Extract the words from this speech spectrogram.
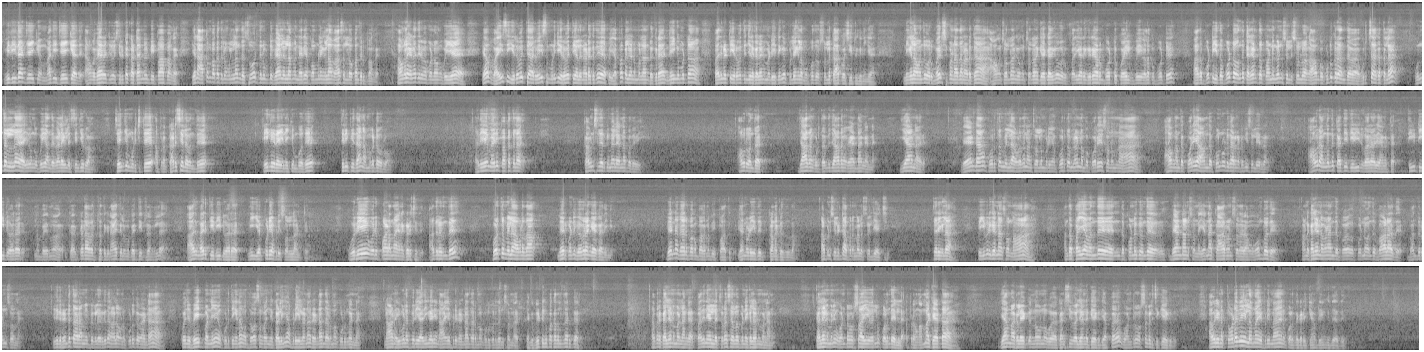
விதி தான் ஜெயிக்கும் மதி ஜெயிக்காது. அவங்க வேற ஜோசியர்கிட்ட கட்டாயமே போய் பார்ப்பாங்க. ஏன்னா அக்கம் பக்கத்தில் உங்களெலாம் இந்த சோறு தின்னுபிட்டு வேலை இல்லாமல் நிறைய பொம்பளைங்களாம் வாசலில் உட்காந்துருப்பாங்க அவங்களாம் என்ன தெரியுமா பண்ணுவாங்க போய் ஏன் வயசு இருபத்தி ஆறு வயசு முடிஞ்சு இருபத்தி ஏழு நடக்குது அப்போ எப்போ கல்யாணம் பண்ணலான்னு இருக்கிற? நீங்கள் மட்டும் பதினெட்டு இருபத்தஞ்சில் கல்யாணம் பண்ணிட்டீங்க பிள்ளைங்களை முப்பது வருஷத்தில் காக்க வச்சுட்டு இருக்கிறீங்க நீங்களாம் வந்து ஒரு முயற்சி பண்ணால் தான் நடக்கும். அவங்க சொல்கிறாங்க இவங்க சொல்கிறாங்க கேட்காதீங்க. ஒரு பரிகாரம் கிரிகாரம் போட்டு கோயிலுக்கு போய் விளக்கு போட்டு அதை போட்டு இதை போட்டு வந்து கல்யாணத்தை பண்ணுங்கன்னு சொல்லி சொல்லுவாங்க. அவங்க கொடுக்குற அந்த உற்சாகத்தில் உந்தலில் இவங்க போய் அந்த வேலைகளை செஞ்சுருவாங்க. செஞ்சு முடிச்சுட்டு அப்புறம் கடைசியில் வந்து ஃபெயிலியர் ஆகி நிற்கும்போது திருப்பி தான் நம்மக்கிட்ட வருவாங்க. அதே மாதிரி பக்கத்தில் கவுன்சிலருக்கு மேலே என்ன பதவி? அவர் வந்தார். ஜாதகம் கொடுத்தாரு. இந்த ஜாதகம் வேண்டாங்க என்ன? ஏன்னாரு? வேண்டாம் பொருத்தம் இல்லை. அவ்வளோதான் நான் சொல்ல முடியும். பொருத்தம் இல்லைன்னு நம்ம குறைய சொன்னோம்னா அவங்க அந்த குறைய அந்த பொண்ணு வீட்டுக்காரங்கிட்ட போய் சொல்லிடுறாங்க. அவர் அங்கேருந்து கத்தி தீட்டிட்டு வராரு என்கிட்ட. தீட்டிட்டு வராரு. நம்ம என்னமோ க கடா வெட்டுறதுக்கு ஞாயிற்றுக்கிழமை கத்திட்டுறாங்கல்ல? அது மாதிரி தீட்டிட்டு வராரு. நீ எப்படி அப்படி சொல்லலான்ட்டு. ஒரே ஒரு பாடம் தான் எனக்கு கிடச்சிது. அதுலேருந்து பொருத்தமில்லை அவ்வளோதான் மேற்கொண்டு விவரம் கேட்காதீங்க. வேணால் வேறு பக்கம் பார்க்கணும் போய் பார்த்துக்கோ. என்னுடைய இது கணக்கு இதுதான். அப்படின்னு சொல்லிவிட்டு அப்புறமேல சொல்லியாச்சு. சரிங்களா? இப்போ இவருக்கு என்ன சொன்னான் அந்த பையன் வந்து இந்த பொண்ணுக்கு வந்து வேண்டான்னு சொன்னேன். என்ன காரணம்னு சொன்னார்? அவன் ஒம்பது அவனை கல்யாணம் வேணால் இந்த பொண்ணு வந்து வாழாது வந்துருன்னு சொன்னேன். இதுக்கு ரெண்டு தார அமைப்புகள் இருக்குது. அதனால் அவனுக்கு கொடுக்க வேண்டாம். கொஞ்சம் வெயிட் பண்ணி கொடுத்தீங்கன்னா உன் தோசம் கொஞ்சம் கழியும். அப்படி இல்லைன்னா ரெண்டாம் தரமாக கொடுங்கன்னு நான் இவ்வளோ பெரிய அதிகாரி நான் எப்படி ரெண்டாம் தரமாக கொடுக்குறதுன்னு சொன்னார். எங்கள் வீட்டுக்கு பக்கத்தில் தான் இருக்கார். அப்புறம் கல்யாணம் பண்ணாங்க. பதினேழு லட்ச ரூபா செலவு பண்ணி கல்யாணம் பண்ணாங்க. கல்யாணம் பண்ணி ஒன்றரை வருஷம் ஆகி வரலும் குழந்தை இல்லை. அப்புறம் அவங்க அம்மா கேட்டால் ஏன் மகளே இன்னொன்று கன்சீவ் இல்லையான்னு கேட்குது அப்போ ஒன்றரை வருஷம் கழித்து கேட்குது அவர் என்னை தொடவே இல்லைம்மா எப்படிம்மா எனக்கு குழந்தை கிடைக்கும்? அப்படிங்குது அது.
